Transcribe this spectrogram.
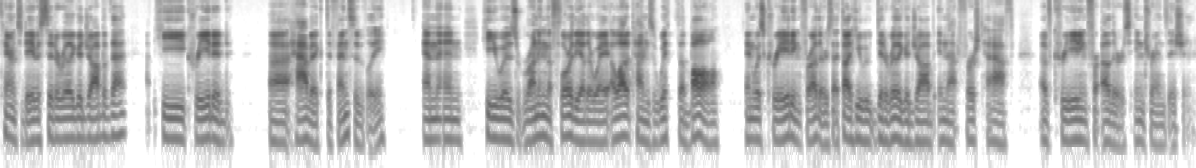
Terrence Davis did a really good job of that. He created uh, havoc defensively, and then he was running the floor the other way a lot of times with the ball and was creating for others. I thought he did a really good job in that first half of creating for others in transition.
